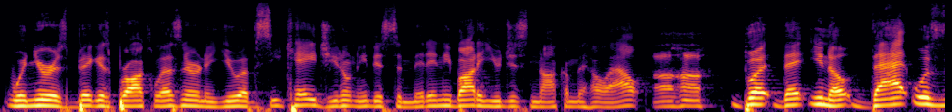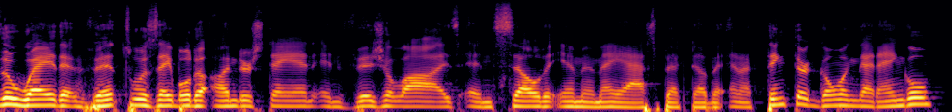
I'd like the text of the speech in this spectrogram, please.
when you're as big as Brock Lesnar in a UFC cage, you don't need to submit anybody. You just knock them the hell out. uh-huh. But that you know that was the way that Vince was able to understand and visualize and sell the MMA aspect of it, and I think they're going that angle.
